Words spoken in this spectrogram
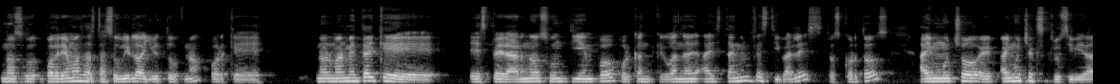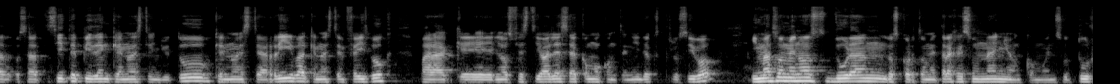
nos podríamos hasta subirlo a YouTube, ¿no? Porque normalmente hay que esperarnos un tiempo, porque cuando están en festivales, los cortos, hay, mucho, eh, hay mucha exclusividad. O sea, sí te piden que no esté en YouTube, que no esté arriba, que no esté en Facebook, para que en los festivales sea como contenido exclusivo. Y más o menos duran los cortometrajes un año, como en su tour.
